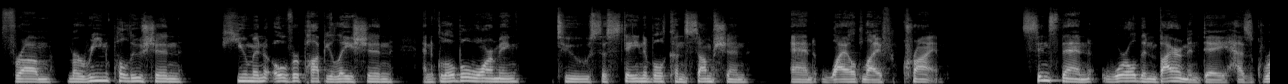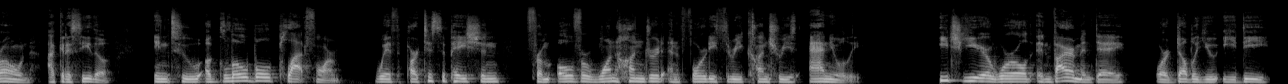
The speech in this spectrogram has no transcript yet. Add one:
from marine pollution, human overpopulation, and global warming to sustainable consumption and wildlife crime. Since then, World Environment Day has grown, ha crecido, into a global platform with participation from over 143 countries annually. Each year, World Environment Day, or WED,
